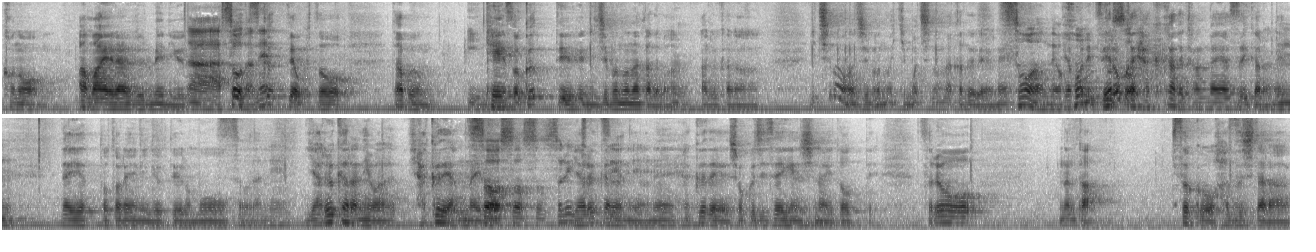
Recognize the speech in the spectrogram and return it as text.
この甘えられるメニューああそうだね。作っておくと多分継続っていうふうに自分の中ではあるから、一番は自分の気持ちの中でだよね。そうなんだよ。やっぱりほんと0そう。か100かで考えやすいからね、うんダイエットトレーニングっていうのもそうだね。やるからには100でやんないと。そうそうそうそれきやるからにはね100で食事制限しないとって。それをなんか規則を外したら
